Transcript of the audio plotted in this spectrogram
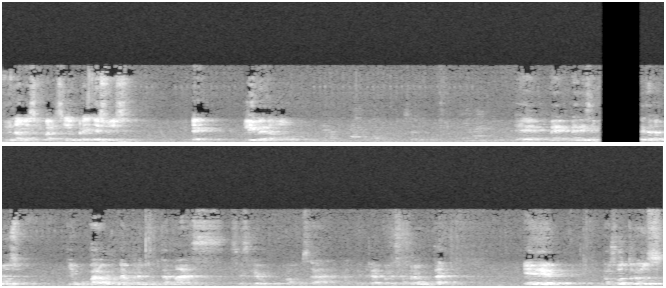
de una vez y para siempre, eso es eh, liberador. Eh, me, me dicen que tenemos tiempo para una pregunta más, así es que vamos a, a terminar con esta pregunta. Eh, nosotros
